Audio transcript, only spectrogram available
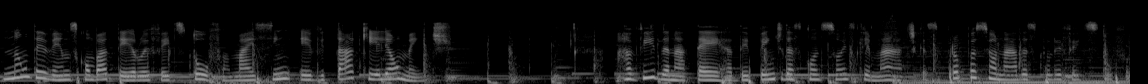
não devemos combater o efeito estufa, mas sim evitar que ele aumente. A vida na Terra depende das condições climáticas proporcionadas pelo efeito estufa,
